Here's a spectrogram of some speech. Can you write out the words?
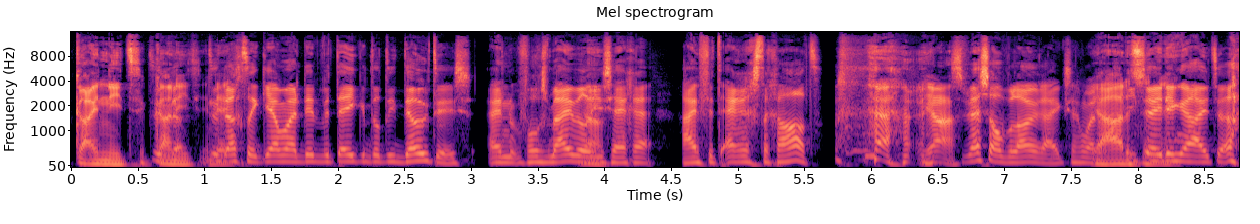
Kan niet, toen, kan niet. toen Nee. dacht ik, ja, maar dit betekent dat hij dood is. En volgens mij wil Ja. je zeggen, hij heeft het ergste gehad. ja, Dat is best wel belangrijk, zeg maar. Ja, dat dat die twee een- dingen uit. vind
